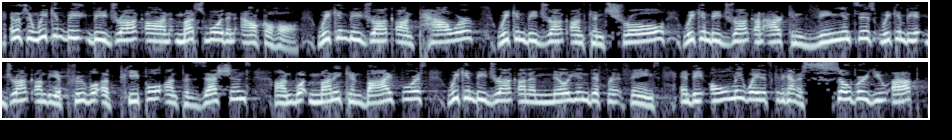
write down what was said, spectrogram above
And listen, we can be, be drunk on much more than alcohol. We can be drunk on power. We can be drunk on control. We can be drunk on our conveniences. We can be drunk on the approval of people, on possessions, on what money can buy for us. We can be drunk on a million different things. And the only way that's going to kind of sober you up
